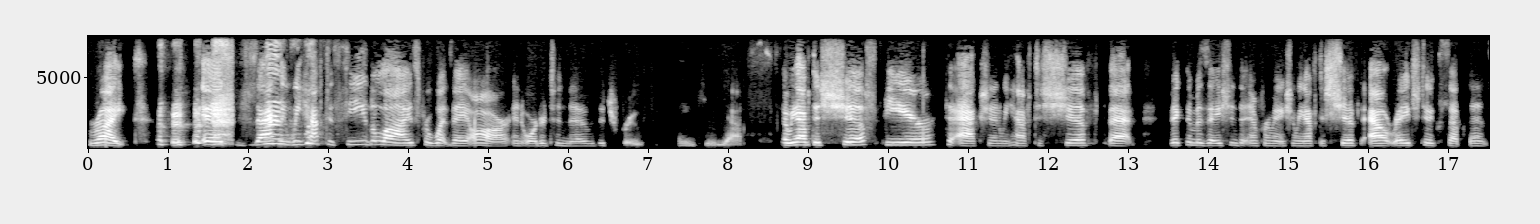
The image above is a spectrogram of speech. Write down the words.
right. exactly. We have to see the lies for what they are in order to know the truth. Thank you. Yes. So we have to shift fear to action. We have to shift that victimization to information. We have to shift outrage to acceptance.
